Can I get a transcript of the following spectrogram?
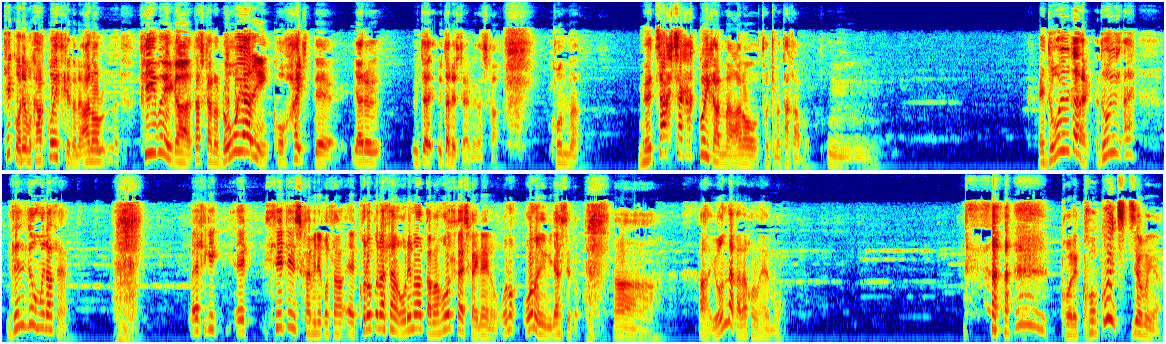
結構でもかっこいいですけどね、あの、PV が確かあの、ローヤルにこう入ってやる歌、歌でしたよね、確か。こんな。めちゃくちゃかっこいいからな、あの時のタカも。うんうん。え、どういう歌だ？どういう、え、全然思い出せん。え、次、え、聖天使神猫さん、え、コロプラさん、俺の中魔法使いしかいないの？おの、おの意味出してと。ああ。あ、読んだかなこの辺も。これ、ココイチって読むんや。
